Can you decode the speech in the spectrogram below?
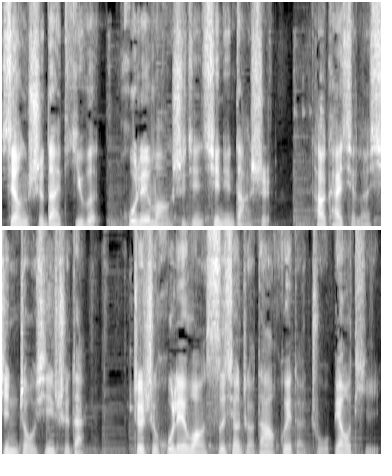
向时代提问：互联网是件千年大事，它开启了新轴心时代。这是互联网思想者大会的主标题。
